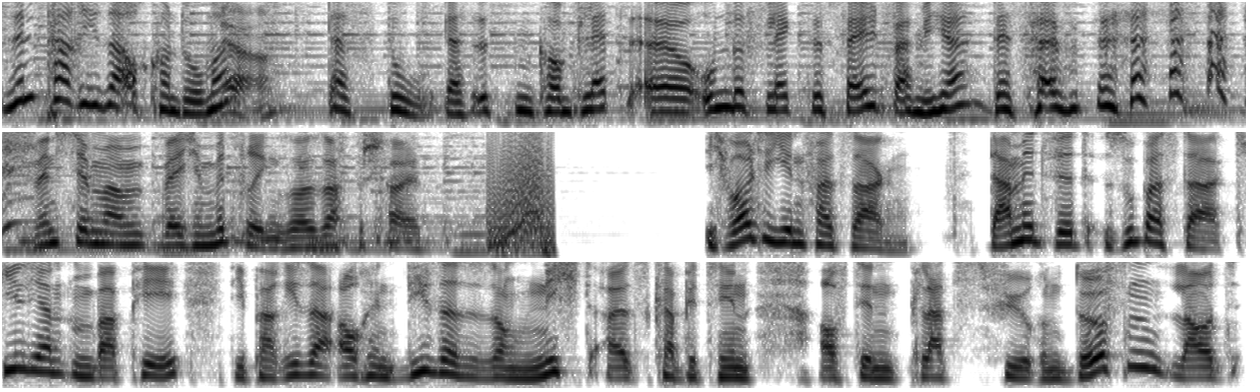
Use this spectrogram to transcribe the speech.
sind Pariser auch Kondome? Ja. Das du. Das ist ein komplett äh, unbeflecktes Feld bei mir. Deshalb. Wenn ich dir mal welche mitbringen soll, sag Bescheid. Ich wollte jedenfalls sagen, damit wird Superstar Kilian Mbappé die Pariser auch in dieser Saison nicht als Kapitän auf den Platz führen dürfen. Laut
